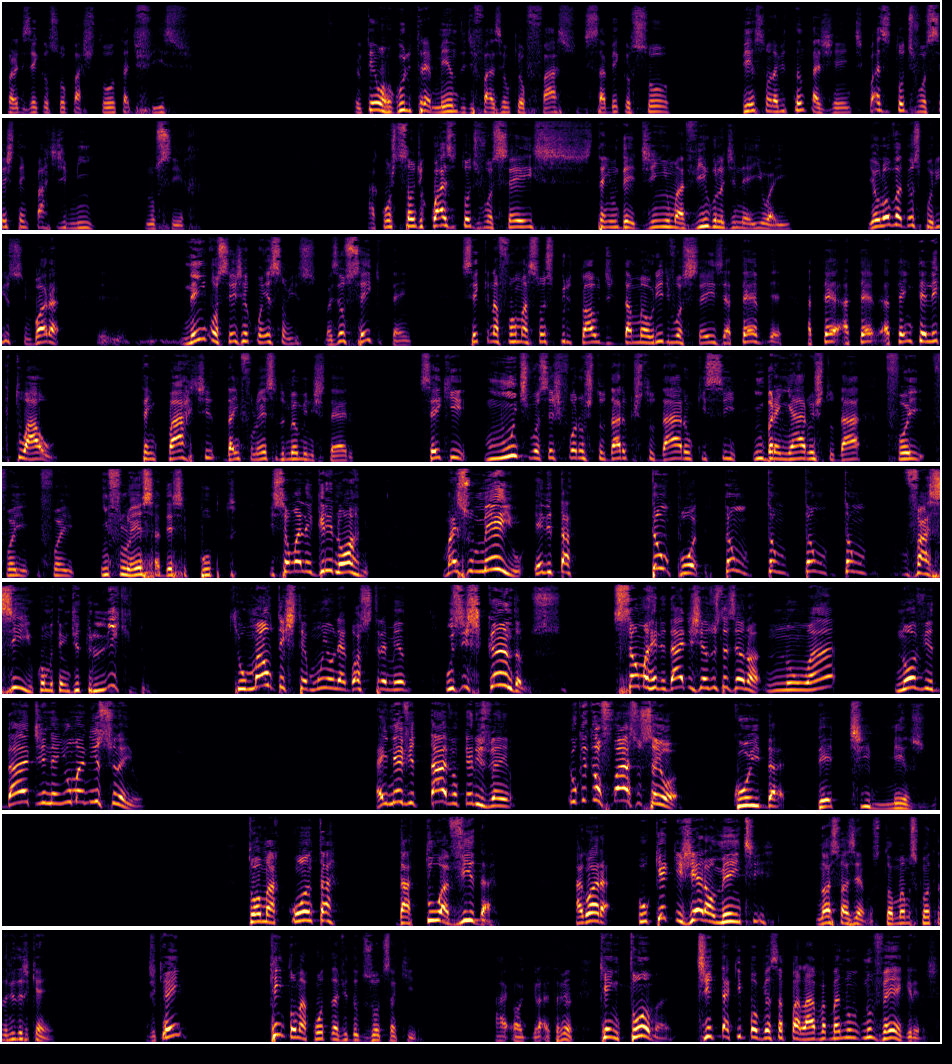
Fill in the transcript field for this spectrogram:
para dizer que eu sou pastor, está difícil. Eu tenho um orgulho tremendo de fazer o que eu faço, de saber que eu sou bênção na vida de tanta gente. Quase todos vocês têm parte de mim no ser. A construção de quase todos vocês tem um dedinho, uma vírgula de Neil aí. E eu louvo a Deus por isso, embora eh, nem vocês reconheçam isso, mas eu sei que tem. Sei que na formação espiritual de, da maioria de vocês, e até, até, até, até intelectual, tem parte da influência do meu ministério. Sei que muitos de vocês foram estudar o que estudaram, que se embrenharam a estudar, foi, foi, foi influência desse púlpito. Isso é uma alegria enorme. Mas o meio, ele está tão podre, tão, tão, tão, tão vazio, como tenho dito, líquido, que o mau testemunho é um negócio tremendo. Os escândalos são uma realidade Jesus está dizendo, ó, não há novidade nenhuma nisso, Neil. É inevitável que eles venham. E o que, que eu faço, Senhor? Cuida de ti mesmo. Toma conta da tua vida. Agora, o que que geralmente nós fazemos? Tomamos conta da vida de quem? De quem? Quem toma conta da vida dos outros aqui? Ah, ó, tá vendo? Quem toma, tinha que estar aqui para ouvir essa palavra, mas não, não vem igreja.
